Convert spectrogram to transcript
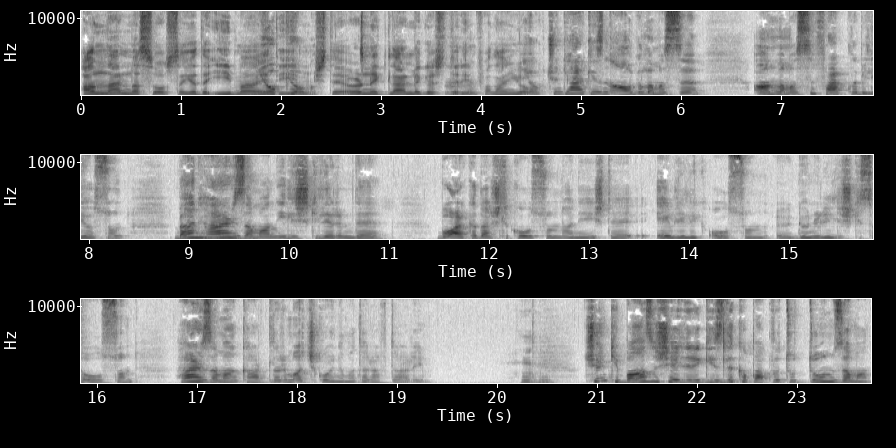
anlar nasıl olsa ya da ima yok, edeyim yok. işte örneklerle göstereyim Hı-hı. falan yok. Yok çünkü herkesin algılaması, anlaması farklı biliyorsun. Ben her Hı-hı. zaman ilişkilerimde bu arkadaşlık olsun hani işte evlilik olsun, e, gönül ilişkisi olsun her zaman kartlarımı açık oynama taraftarıyım. Hı hı. Çünkü bazı şeyleri gizli kapaklı tuttuğun zaman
